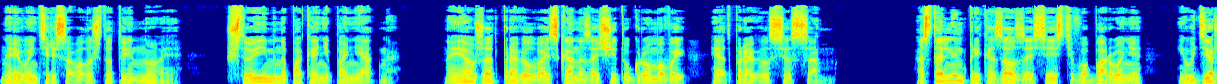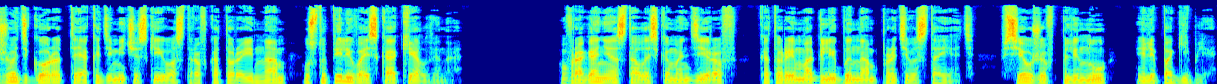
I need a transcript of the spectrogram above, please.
Но его интересовало что-то иное. Что именно, пока непонятно. Но я уже отправил войска на защиту Громовой и отправился сам. Остальным приказал засесть в обороне и удерживать город и академический остров, который нам уступили войска Келвина. У врага не осталось командиров, которые могли бы нам противостоять. Все уже в плену или погибли.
